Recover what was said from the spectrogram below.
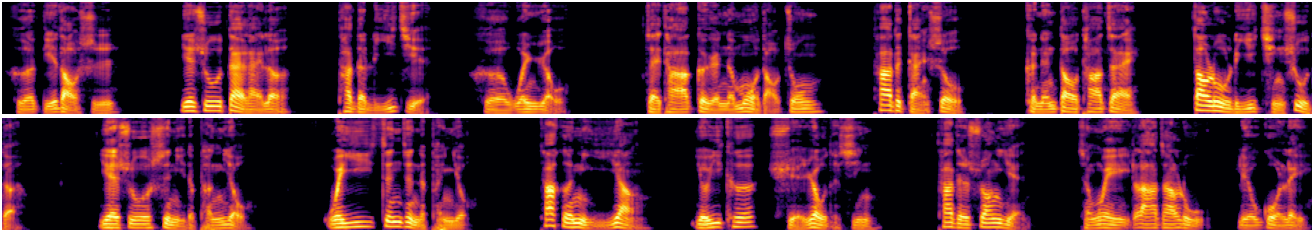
和跌倒时，耶稣带来了他的理解和温柔。在他个人的默祷中，他的感受可能到他在道路里倾诉的。耶稣是你的朋友，唯一真正的朋友。他和你一样，有一颗血肉的心。他的双眼曾为拉扎路流过泪，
